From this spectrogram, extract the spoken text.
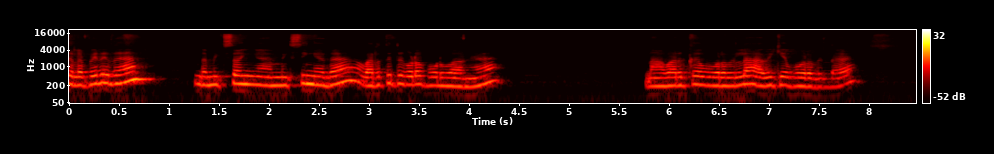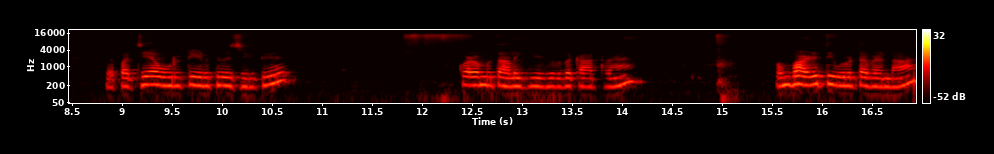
சில பேர் இதை இந்த மிக்சிங் மிக்சிங் இதை வறுத்துட்டு கூட போடுவாங்க. நான் வறுக்க போகிறதில்ல அவிக்க போகிறதில்ல பச்சையாக உருட்டி எடுத்து வச்சுக்கிட்டு குழம்பு தாளிக்கிறத காட்டுறேன். ரொம்ப அழுத்தி உருட்ட வேண்டாம்.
